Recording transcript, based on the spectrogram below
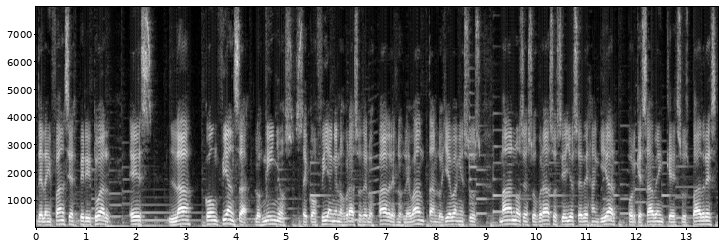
de la infancia espiritual es la confianza. Los niños se confían en los brazos de los padres, los levantan, los llevan en sus manos, en sus brazos y ellos se dejan guiar porque saben que sus padres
